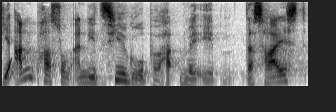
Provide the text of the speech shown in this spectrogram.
Die Anpassung an die Zielgruppe hatten wir eben. Das heißt,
